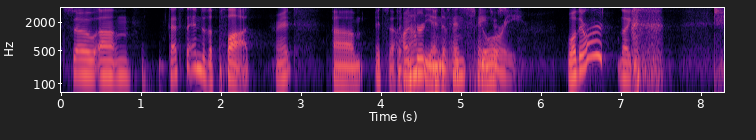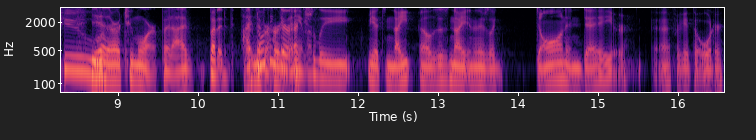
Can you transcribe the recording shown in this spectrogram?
So um, that's the end of the plot, right? Um, it's a But hundred not the end of ten the story. Well, there are like two. Yeah, there are two more, but I've but I- I I've don't never think heard of they're any of them. actually. Yeah, it's night. Oh, this is night, and then there's like dawn and day, or I forget the order.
